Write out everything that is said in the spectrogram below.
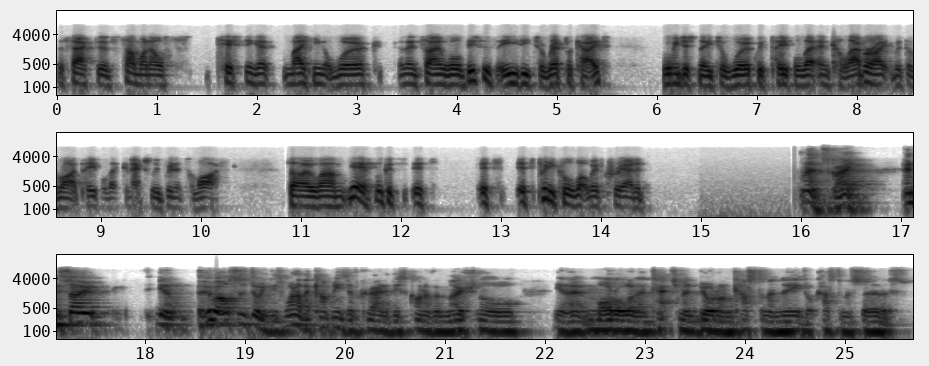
the fact of someone else testing it, making it work, and then saying, well, this is easy to replicate. We just need to work with people that and collaborate with the right people that can actually bring it to life. So um, yeah, look, it's it's it's it's pretty cool what we've created. That's great. And so, you know, who else is doing this? What other companies have created this kind of emotional, you know, model and attachment built on customer needs or customer service?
